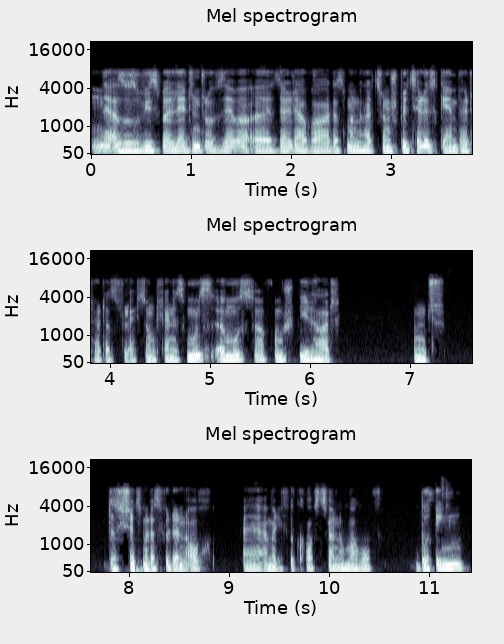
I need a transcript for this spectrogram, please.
Bitte. Also so wie es bei Legend of Zelda, äh, Zelda war, dass man halt so ein spezielles Gamepad hat, das vielleicht so ein kleines äh, Muster vom Spiel hat. Und das, ich schätze mal, das wird dann auch äh, einmal die Verkaufszahlen nochmal hochbringen.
